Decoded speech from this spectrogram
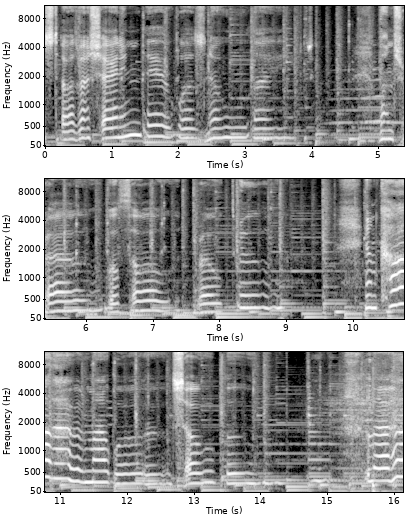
Stars were shining, there was no light. One troubled thought broke through and colored my world so blue. Love,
